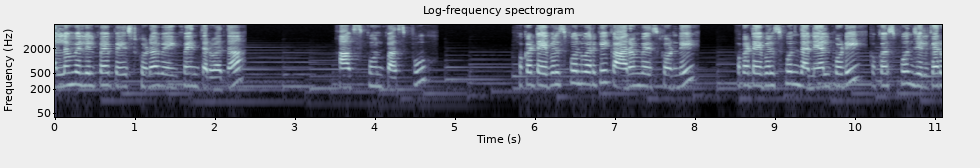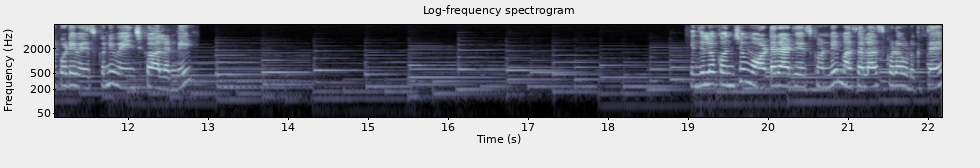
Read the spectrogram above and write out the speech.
అల్లం వెల్లుల్లిపాయ పేస్ట్ కూడా వేగిపోయిన తర్వాత హాఫ్ స్పూన్ పసుపు ఒక టేబుల్ స్పూన్ వరకు కారం వేసుకోండి. ఒక టేబుల్ స్పూన్ ధనియాల పొడి ఒక స్పూన్ జీలకర్ర పొడి వేసుకుని వేయించుకోవాలండి. ఇందులో కొంచెం వాటర్ యాడ్ చేసుకోండి మసాలాస్ కూడా ఉడుకుతాయి.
